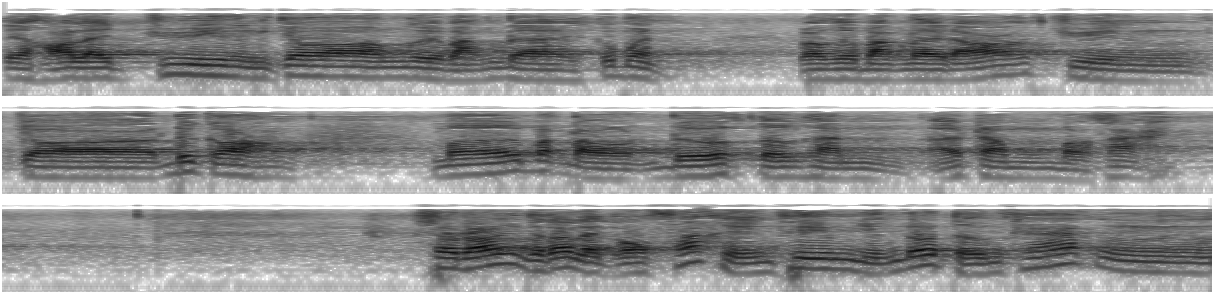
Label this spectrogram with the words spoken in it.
thì họ lại truyền cho người bạn đời của mình. Và người bạn đời đó truyền cho đứa con mới bắt đầu được tượng hình ở trong bào thai. Sau đó người ta lại còn phát hiện thêm những đối tượng khác ừ,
